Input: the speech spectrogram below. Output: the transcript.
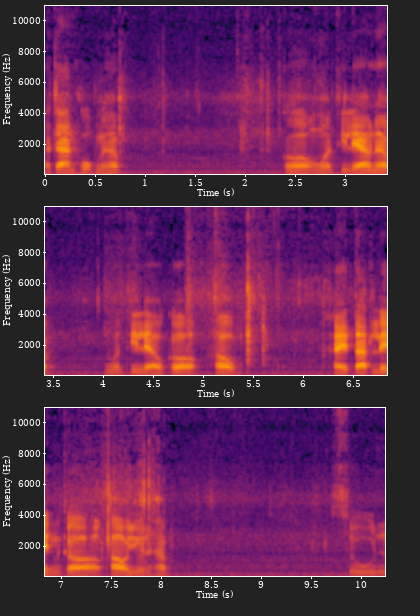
อาจารย์หกนะครับ ก็งวดที่แล้วนะครับงวดที่แล้วก็เข้าใครตัดเล่นก็เข้าอยู่นะครับศูนย์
